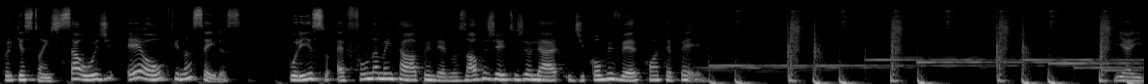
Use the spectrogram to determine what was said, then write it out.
por questões de saúde e ou financeiras. Por isso, é fundamental aprendermos novos jeitos de olhar e de conviver com a TPM. E aí?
